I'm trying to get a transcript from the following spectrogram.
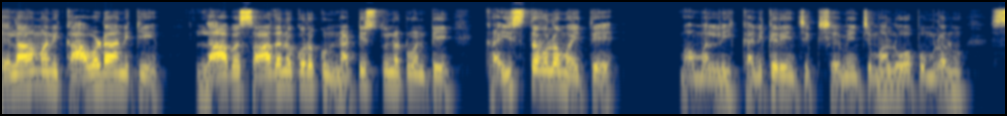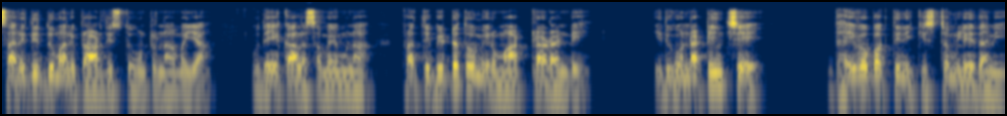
చెలామణి కావడానికి లాభ సాధన కొరకు నటిస్తున్నటువంటి క్రైస్తవులమైతే మమ్మల్ని కనికరించి క్షమించి మా లోపములను సరిదిద్దుమని ప్రార్థిస్తూ ఉంటున్నామయ్యా. ఉదయకాల సమయమున ప్రతి బిడ్డతో మీరు మాట్లాడండి. ఇదిగో నటించే దైవభక్తి నీకు ఇష్టం లేదని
